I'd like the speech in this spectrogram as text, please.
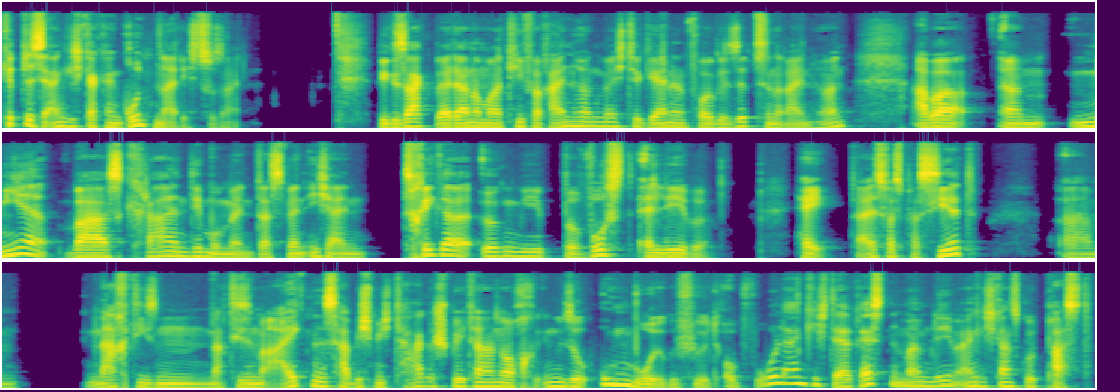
gibt es ja eigentlich gar keinen Grund, neidisch zu sein. Wie gesagt, wer da nochmal tiefer reinhören möchte, gerne in Folge 17 reinhören. Aber ähm, mir war es klar in dem Moment, dass wenn ich einen Trigger irgendwie bewusst erlebe, hey, da ist was passiert, ähm, nach diesem, nach diesem Ereignis habe ich mich Tage später noch irgendwie so unwohl gefühlt, obwohl eigentlich der Rest in meinem Leben eigentlich ganz gut passt.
